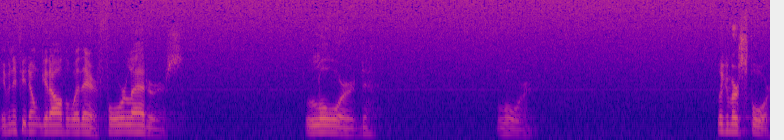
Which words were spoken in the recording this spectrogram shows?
Even if you don't get all the way there, four letters Lord. Lord. Look at verse 4.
